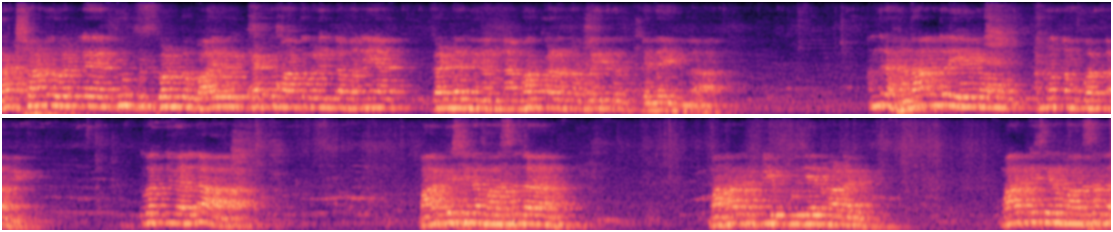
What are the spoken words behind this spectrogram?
ಲಕ್ಷಾನುಗಟ್ಟಲೆ ಗಟ್ಟಲೆ ಇಟ್ಕೊಂಡು ಬಾಯಿಯೊಳಗೆ ಕೆಟ್ಟ ಮಾತುಗಳಿಂದ ಮನೆಯ ಗಂಡನಿರನ್ನ ಮಕ್ಕಳನ್ನ ಬೈದ ಬೆಲೆ ಇಲ್ಲ. ಅಂದ್ರೆ ಹಣ ಅಂದ್ರೆ ಏನು ಅನ್ನೋದು ನಮ್ಗೆ ಬರ್ತಾವೆ ಇವತ್ತು ನೀವೆಲ್ಲ ಮಾರ್ಗಶಿರ ಮಾಸದ ಮಹಾಲಕ್ಷ್ಮಿ ಪೂಜೆಯನ್ನು ಮಾಡಬೇಕು. ಮಾರ್ಗಶಿರ ಮಾಸದ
